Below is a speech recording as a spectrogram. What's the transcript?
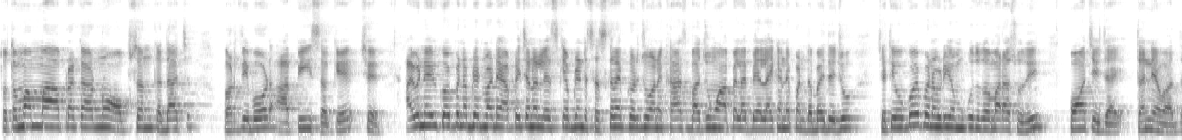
તો તમામમાં આ પ્રકારનો ઓપ્શન કદાચ ભરતી બોર્ડ આપી શકે છે. આવી નવી કોઈ અપડેટ માટે આપણી ચેનલ એસકે અપડેટ સબસ્ક્રાઇબ કરજો અને ખાસ બાજુમાં આપેલા બે લાઇકને પણ દબાઈ દેજો, જેથી હું કોઈ પણ વીડિયો મૂકું તો તમારા સુધી પહોંચી જાય. ધન્યવાદ.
